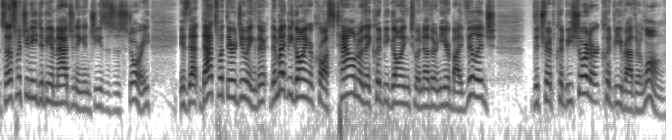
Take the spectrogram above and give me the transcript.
So that's what you need to be imagining in Jesus' story is that that's what they're doing. They're, they might be going across town or they could be going to another nearby village. The trip could be shorter, could be rather long.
